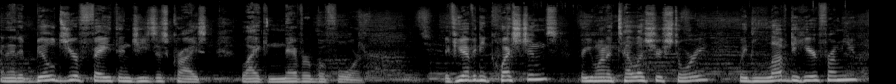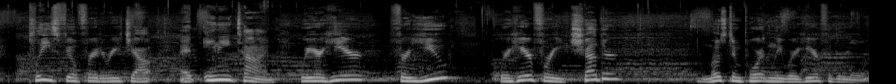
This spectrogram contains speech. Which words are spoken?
and that it builds your faith in Jesus Christ like never before. If you have any questions or you want to tell us your story, we'd love to hear from you. Please feel free to reach out at any time. We are here for you, we're here for each other, most importantly, we're here for the Lord.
